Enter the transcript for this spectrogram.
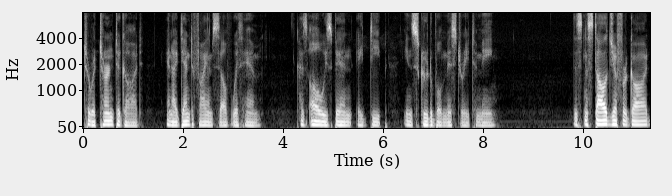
to return to God and identify himself with Him has always been a deep, inscrutable mystery to me. This nostalgia for God,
